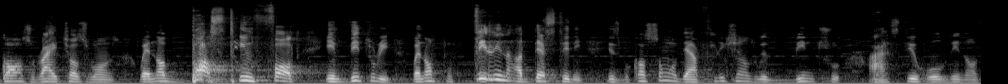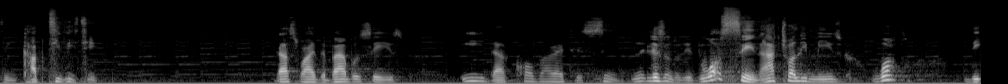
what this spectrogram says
God's righteous ones, we're not bursting forth in victory, we're not fulfilling our destiny, is because some of the afflictions we've been through are still holding us in captivity. That's why the Bible says, He that covereth his sin. Listen to this. What sin actually means what the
